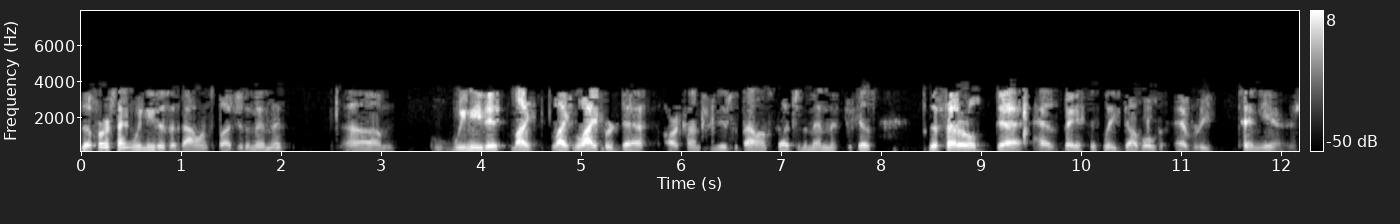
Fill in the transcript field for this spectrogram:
the first thing we need is a balanced budget amendment um we need it like like life or death. Our country needs a balanced budget amendment because the federal debt has basically doubled every ten years.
